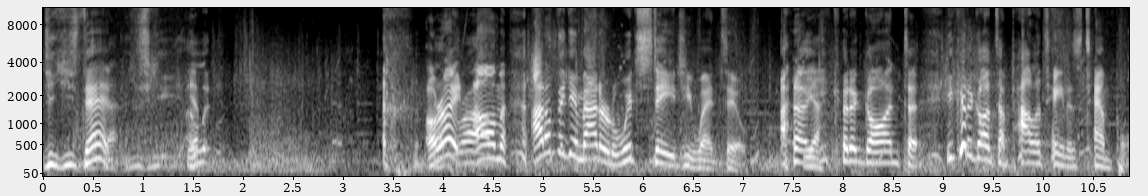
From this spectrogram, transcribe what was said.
He's dead. Yeah. He's- he- a Yep. All right. Um, I don't think it mattered which stage he went to. Uh, Yeah. He could have gone to he could have gone to Palutena's temple,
